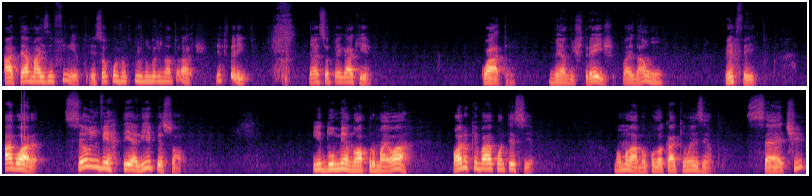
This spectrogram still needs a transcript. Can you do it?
até mais infinito. Esse é o conjunto dos números naturais. Perfeito. Né? Se eu pegar aqui 4 menos 3, vai dar 1. Perfeito. Agora, se eu inverter ali, pessoal, e do menor para o maior, olha o que vai acontecer. Vamos lá, vou colocar aqui um exemplo. 7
